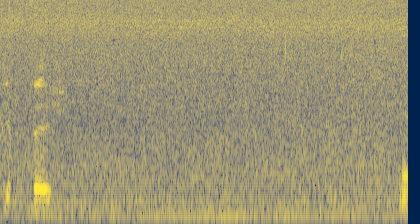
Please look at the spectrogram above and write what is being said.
Skip fish. No.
